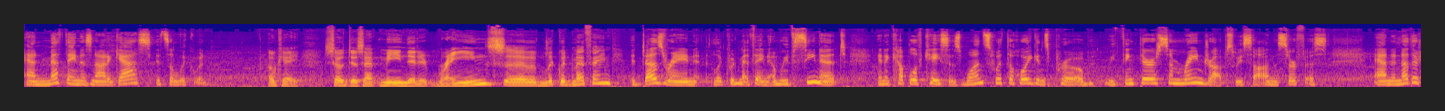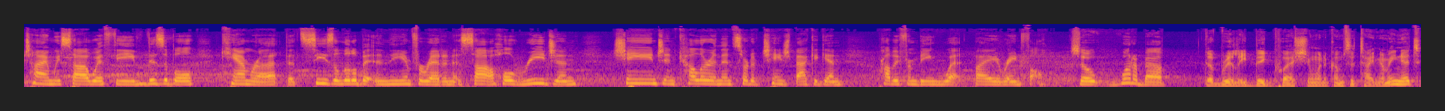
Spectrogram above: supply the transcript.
And methane is not a gas, it's a liquid. Okay, so does that mean that it rains uh, liquid methane? It does rain liquid methane, and we've seen it in a couple of cases. Once with the Huygens probe, we think there are some raindrops we saw on the surface. And another time we saw with the visible camera that sees a little bit in the infrared and it saw a whole region change in color and then sort of change back again, probably from being wet by rainfall. So, what about the really big question when it comes to Titan. I mean, it's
